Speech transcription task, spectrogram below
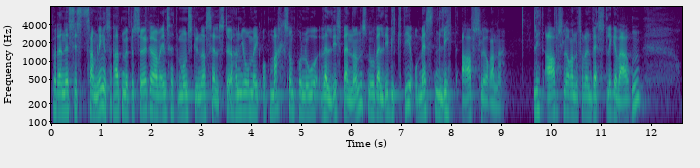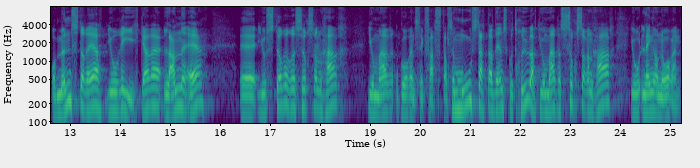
På denne siste samlingen så hadde vi besøk av innsatte Mons Gunnar Selstø. Han gjorde meg oppmerksom på noe veldig spennende, noe veldig viktig og nesten litt avslørende. Litt avslørende for den vestlige verden og Mønsteret er at jo rikere landet er, eh, jo større ressurser en har, jo mer går en seg fast. Altså Motsatt av det en skulle tro, at jo mer ressurser en har, jo lenger når en.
